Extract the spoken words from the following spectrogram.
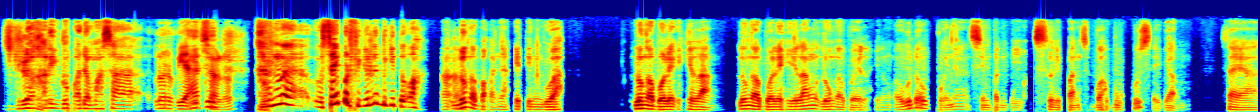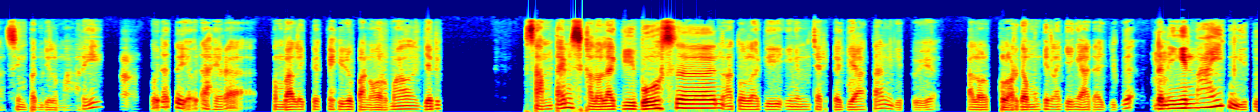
gila kali gue pada masa luar biasa itu- loh. karena saya berpikirnya begitu wah Ah, lu nggak bakal nyakitin gua. Lu nggak boleh hilang. Lu nggak boleh hilang. Lu nggak boleh hilang. Oh, udah pokoknya simpen di selipan sebuah buku saya gam saya simpen di lemari Ah. udah tuh ya udah akhirnya kembali ke kehidupan normal jadi sometimes kalau lagi bosen atau lagi ingin mencari kegiatan gitu ya kalau keluarga mungkin lagi nggak ada juga dan Hmm. ingin main gitu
